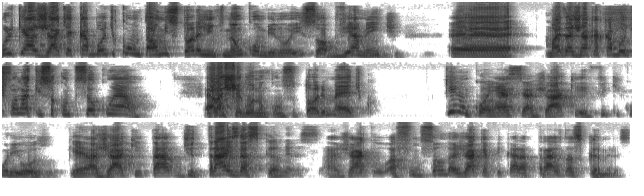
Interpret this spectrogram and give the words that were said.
porque a Jaque acabou de contar uma história, a gente não combinou isso, obviamente, é, mas a Jaque acabou de falar que isso aconteceu com ela. Ela chegou num consultório médico. Quem não conhece a Jaque, fique curioso, porque a Jaque está de trás das câmeras. A, Jaque, a função da Jaque é ficar atrás das câmeras.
